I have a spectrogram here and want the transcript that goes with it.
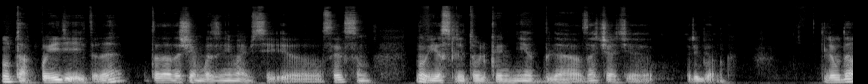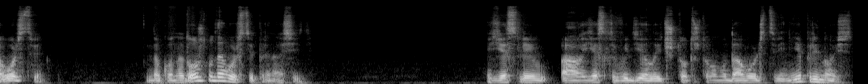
Ну так, по идее-то, да? Тогда зачем мы занимаемся э, сексом ну, если только не для зачатия ребенка. Для удовольствия. Так он и должен удовольствие приносить. Если, а если вы делаете что-то, что вам удовольствие не приносит,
